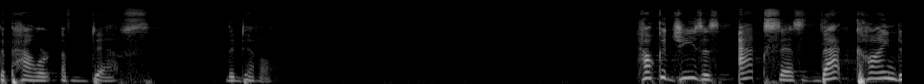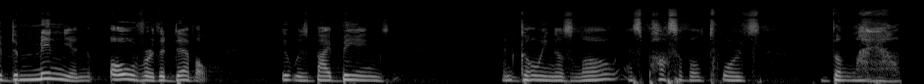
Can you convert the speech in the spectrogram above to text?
the power of death, the devil. How could Jesus access that kind of dominion over the devil? It was by being and going as low as possible towards the Lamb.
